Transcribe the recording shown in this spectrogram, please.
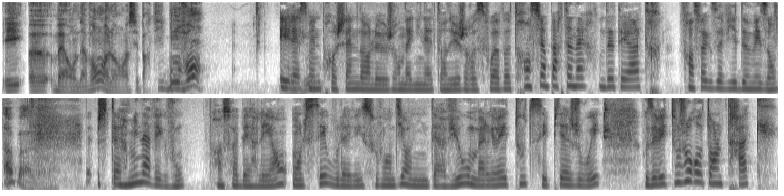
Et euh, bah, en avant, alors hein, c'est parti, bon vent Et la semaine prochaine, dans le journal inattendu, je reçois votre ancien partenaire de théâtre, François-Xavier de Maison. Ah bah. Je termine avec vous, François Berléand. On le sait, vous l'avez souvent dit en interview, malgré toutes ces pièces jouées, vous avez toujours autant le trac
